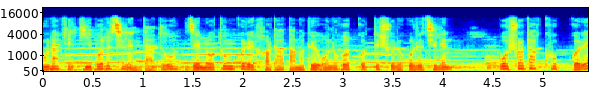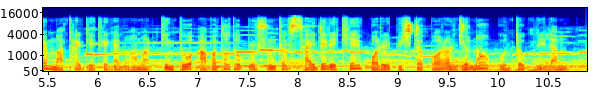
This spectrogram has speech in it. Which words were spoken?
ওনাকে কি বলেছিলেন, দাদু? যে নতুন করে হঠাৎ আমাকে অনুভব করতে শুরু করেছিলেন? প্রশ্নটা খুব করে মাথায় গেঁথে গেল আমার। কিন্তু আপাতত প্রশ্নটা সাইডে রেখে পরের পৃষ্ঠা পড়ার জন্য উদ্যোগ নিলাম।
